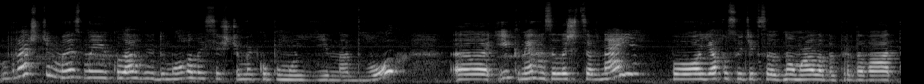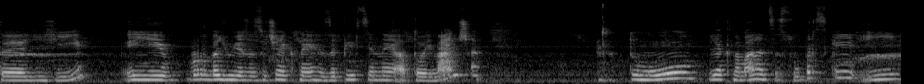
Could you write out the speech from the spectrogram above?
врешті ми з моєю колегою домовилися, що ми купимо її на двох, е, і книга залишиться в неї. Бо я, по суті, все одно мала би продавати її. І продаю я зазвичай книги за півціни, а то й менше. Тому, як на мене, це суперське. І,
